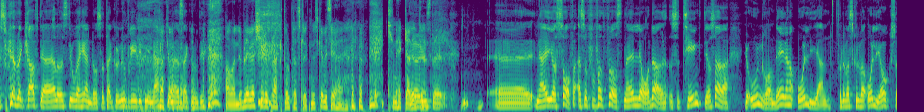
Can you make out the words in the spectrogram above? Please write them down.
så jävla kraftiga eller stora händer så att han kunde vridit min nacke om jag sagt någonting. Han bara, nu blev jag kiropraktor plötsligt, nu ska vi se här. Knäcka Ja, lite. just det. Eh, nej, jag sa, alltså för, för att först när jag låg där så tänkte jag så här, jag undrar om det är den här oljan, för det var, skulle vara olja också,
